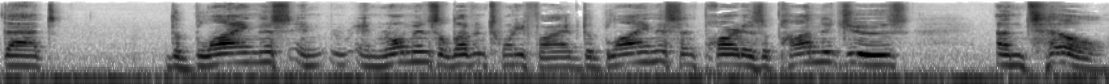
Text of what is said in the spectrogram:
that the blindness in in Romans 11:25 the blindness in part is upon the Jews until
